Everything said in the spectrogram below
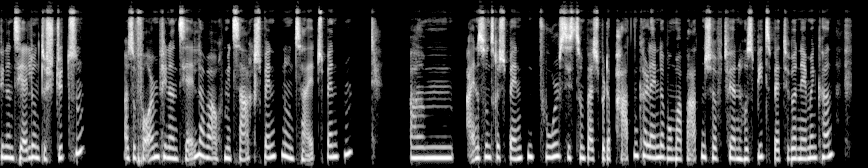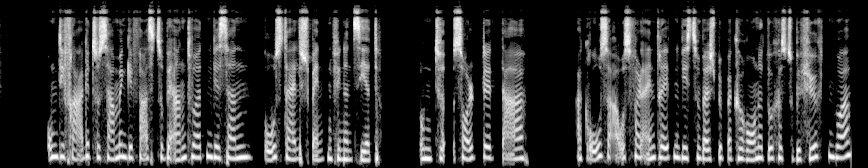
finanziell unterstützen, also vor allem finanziell, aber auch mit Sachspenden und Zeitspenden. Ähm, eines unserer Spendentools ist zum Beispiel der Patenkalender, wo man Patenschaft für ein Hospizbett übernehmen kann um die Frage zusammengefasst zu beantworten, wir sind großteils spendenfinanziert. Und sollte da ein großer Ausfall eintreten, wie es zum Beispiel bei Corona durchaus zu befürchten war,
